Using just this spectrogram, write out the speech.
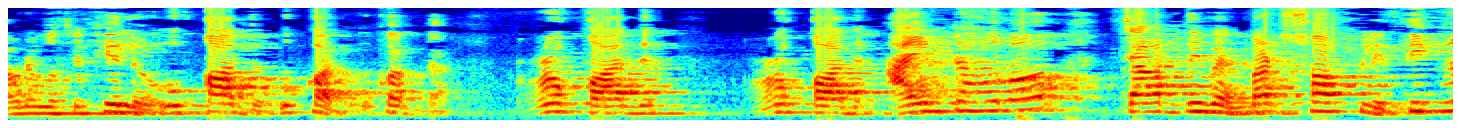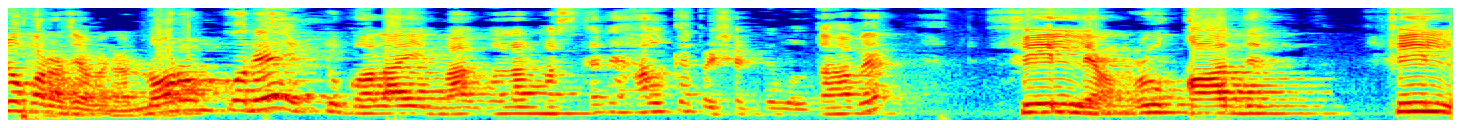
আমরা বলছি ফিল উকাদ উকাদ উকাদ। না উকাদ। উকাদ আইনটা হলো চাপ দিবেন বাট সফটলি তীক্ষ্ণ করা যাবে না নরম করে একটু গলায় বা গলার মাঝখানে হালকা প্রেসার দিয়ে বলতে হবে ফিল উকাদ ফিল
